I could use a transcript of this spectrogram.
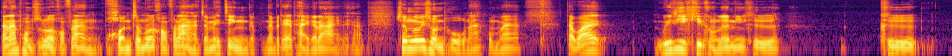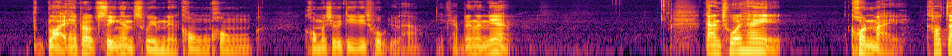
ดังนั้นผมสำรวจของฝรั่งผลสำรวจของฝรั่งอาจจะไม่จริงกับในประเทศไทยก็ได้นะครับซึ่งก็มีส่วนถูกนะผมว่าแต่ว่าวิธีคิดของเรื่องนี้คือคือ ปล่อยให้ซิงค์แอนด์สวิมเนี่ยคงคงคงไม่ใช่วิธีที่ถูกอยู่แล้วนะครับดังนั้นเนี่ยการช่วยให้คนใหม่เข้าใจ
